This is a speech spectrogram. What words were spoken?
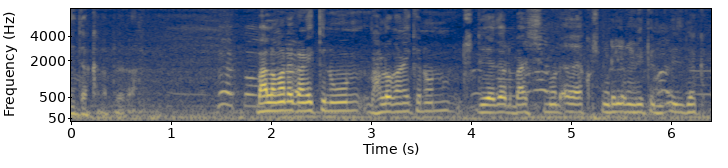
এই দেখেন আপনারা। ভালো মানের গাড়ি কিনুন ভালো গাড়ি কিনুন দুই হাজার বাইশ মডেল একুশ মডেলের গাড়ি কিনুন। এই দেখেন।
